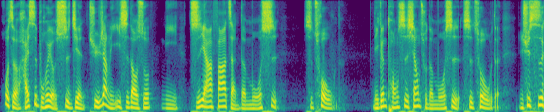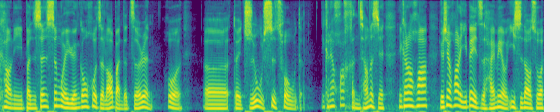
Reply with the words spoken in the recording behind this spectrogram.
或者还是不会有事件去让你意识到说，你职涯发展的模式是错误的，你跟同事相处的模式是错误的。你去思考你本身身为员工或者老板的责任或呃对职务是错误的。你可能要花很长的时间，你可能花有些人花了一辈子还没有意识到说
